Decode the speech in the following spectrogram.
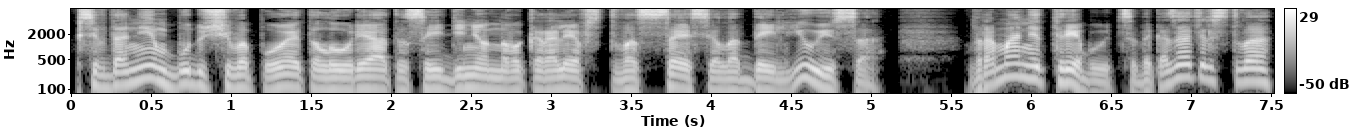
псевдоним будущего поэта-лауреата Соединенного Королевства Сесила Д. Льюиса, в романе «Требуется доказательство»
